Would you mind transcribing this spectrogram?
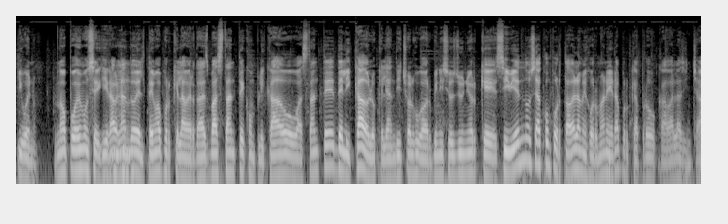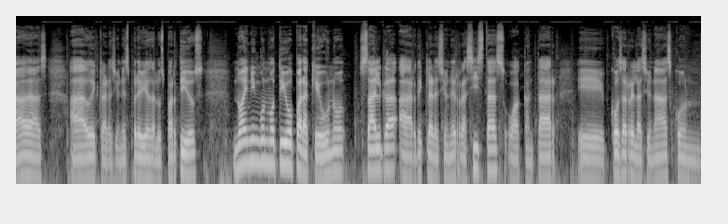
y bueno, no podemos seguir hablando del tema porque la verdad es bastante complicado o bastante delicado lo que le han dicho al jugador Vinicius Junior, que si bien no se ha comportado de la mejor manera porque ha provocado a las hinchadas, ha dado declaraciones previas a los partidos, no hay ningún motivo para que uno salga a dar declaraciones racistas o a cantar eh, cosas relacionadas con,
